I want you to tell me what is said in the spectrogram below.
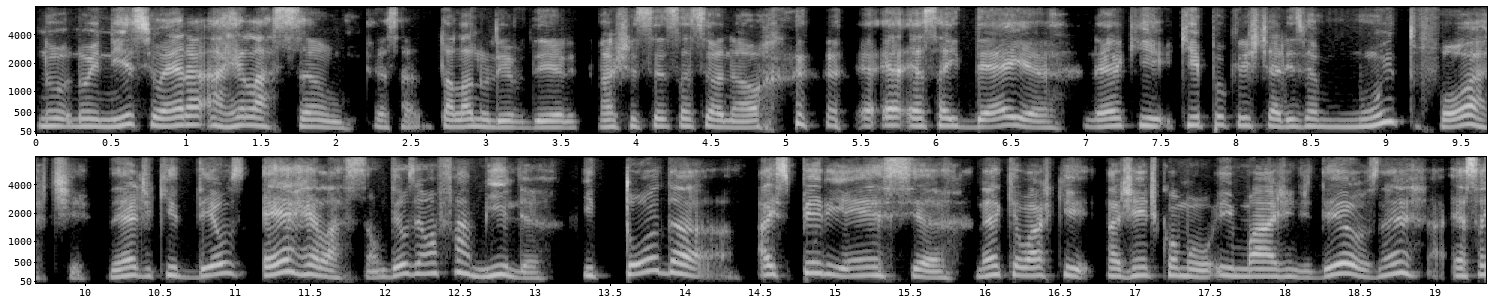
No, no início era a relação, essa tá lá no livro dele, acho sensacional. É, é, essa ideia, né, que que para o cristianismo é muito forte, né, de que Deus é relação, Deus é uma família, e toda a experiência, né, que eu acho que a gente como imagem de Deus, né, essa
